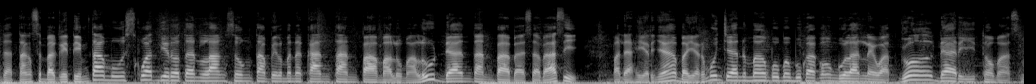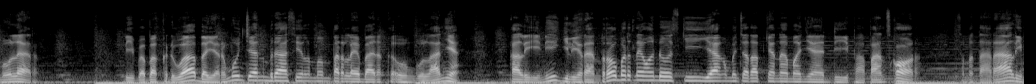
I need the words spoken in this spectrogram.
Datang sebagai tim tamu, skuad Giroten langsung tampil menekan tanpa malu-malu dan tanpa basa-basi. Pada akhirnya, Bayern Munchen mampu membuka keunggulan lewat gol dari Thomas Muller. Di babak kedua, Bayern Munchen berhasil memperlebar keunggulannya. Kali ini giliran Robert Lewandowski yang mencatatkan namanya di papan skor. Sementara 5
